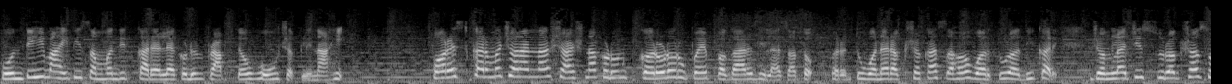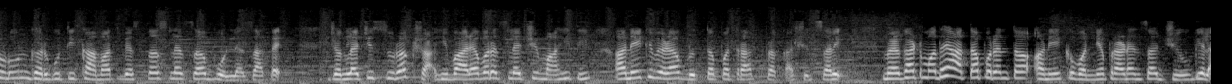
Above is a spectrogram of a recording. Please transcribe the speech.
कोणतीही माहिती संबंधित कार्यालयाकडून प्राप्त होऊ शकली नाही. फॉरेस्ट कर्मचाऱ्यांना शासनाकडून करोडो रुपये पगार दिला जातो. परंतु वनरक्षकासह वर्तुळ अधिकारी जंगलाची सुरक्षा सोडून घरगुती कामात व्यस्त असल्याचं बोललं जात आहे. जंगलाची सुरक्षा ही वाऱ्यावर असल्याची माहिती अनेक वेळा वृत्तपत्रात प्रकाशित झाली. मेळघाटमध्ये आतापर्यंत अनेक वन्य प्राण्यांचा जीव गेला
